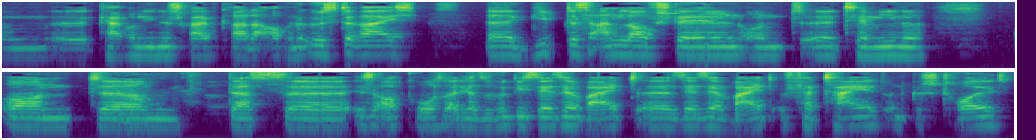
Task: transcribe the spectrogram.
ähm, äh, Caroline schreibt gerade auch in Österreich äh, gibt es Anlaufstellen und äh, Termine und ähm, das äh, ist auch großartig, also wirklich sehr, sehr weit, sehr, sehr weit verteilt und gestreut.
